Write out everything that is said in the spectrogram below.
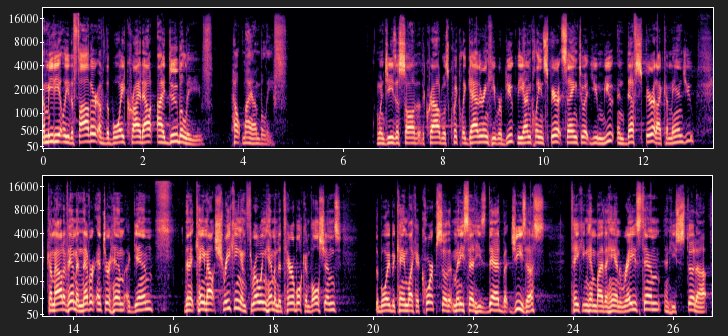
Immediately, the father of the boy cried out, I do believe. Help my unbelief. When Jesus saw that the crowd was quickly gathering, he rebuked the unclean spirit, saying to it, You mute and deaf spirit, I command you, come out of him and never enter him again. Then it came out shrieking and throwing him into terrible convulsions. The boy became like a corpse, so that many said he's dead. But Jesus, taking him by the hand, raised him, and he stood up.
